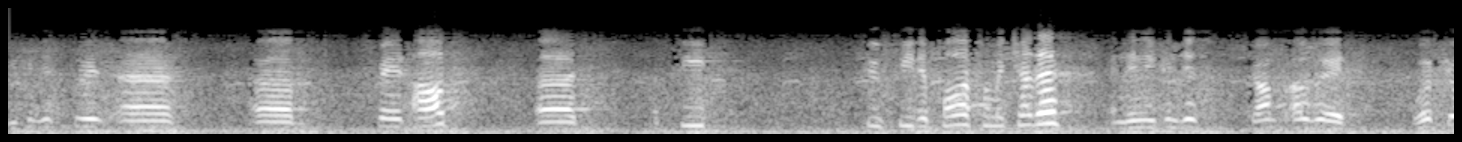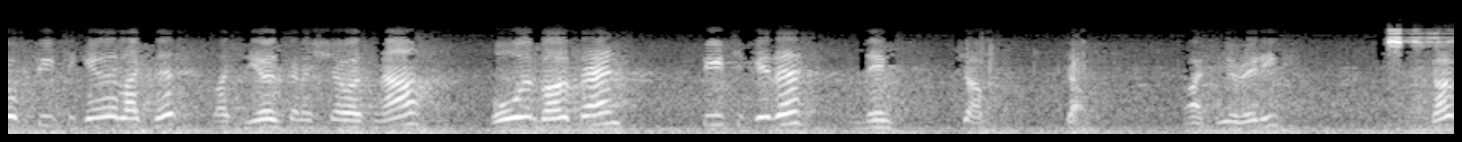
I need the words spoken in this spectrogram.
You can just put it uh, uh spread out, uh, feet two feet apart from each other, and then you can just jump over it. With your feet together like this, like Leo's going to show us now. Ball in both hands, feet together, and then jump, jump. Right, are you ready? Go.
